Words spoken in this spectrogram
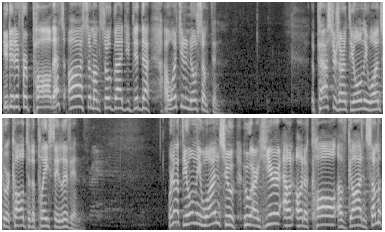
You did did it for Paul. That's awesome. I'm so glad you did that. I want you to know something. The pastors aren't the only ones who are called to the place they live in. We're not the only ones who, who are here on, on a call of God. And some,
